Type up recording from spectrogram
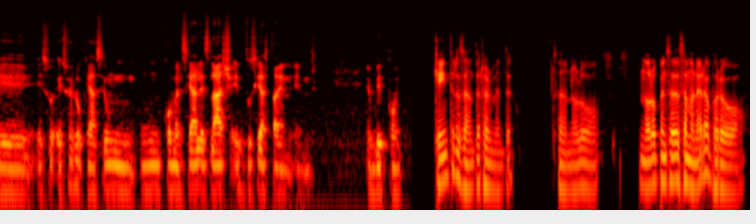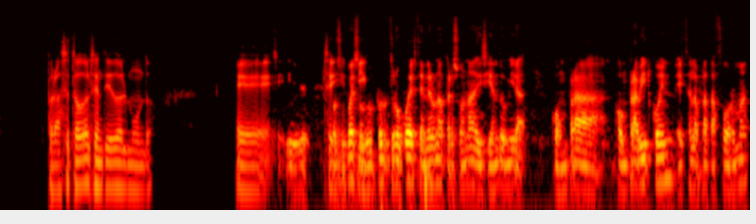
Eh, eso, eso es lo que hace un, un comercial slash entusiasta en, en, en, Bitcoin. Qué interesante realmente. O sea, no lo, no lo pensé de esa manera, pero, pero hace todo el sentido del mundo. Eh, por supuesto, tú, no puedes tener una persona diciendo, mira, compra, compra Bitcoin, esta es la plataforma,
